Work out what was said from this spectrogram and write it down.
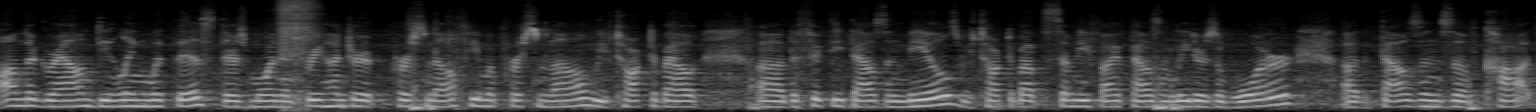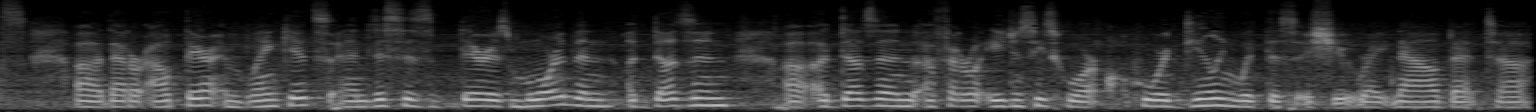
on the ground dealing with this. There's more than 300 personnel, FEMA personnel. We've talked about uh, the 50,000 meals. We've talked about the 75,000 liters of water, uh, the thousands of cots uh, that are out there and blankets. And this is there is more than a dozen a dozen federal agencies who are who are dealing with this issue right now that uh,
